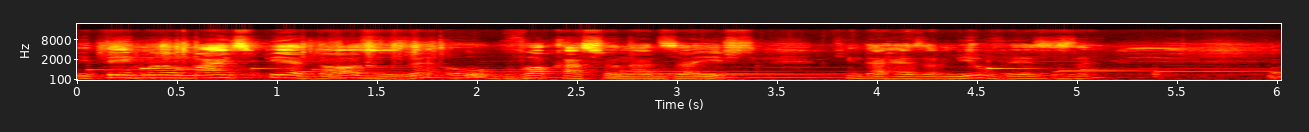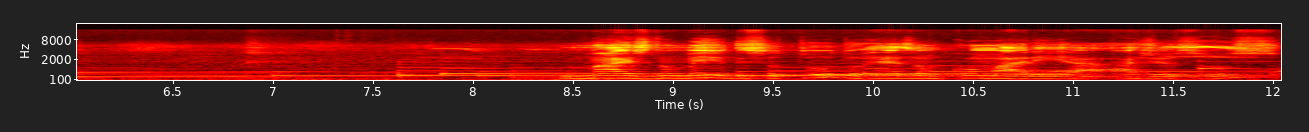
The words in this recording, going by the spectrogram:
E tem irmãos mais piedosos, né? Ou vocacionados a isto, que ainda reza mil vezes, né? Mas no meio disso tudo, rezam com Maria a Jesus,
